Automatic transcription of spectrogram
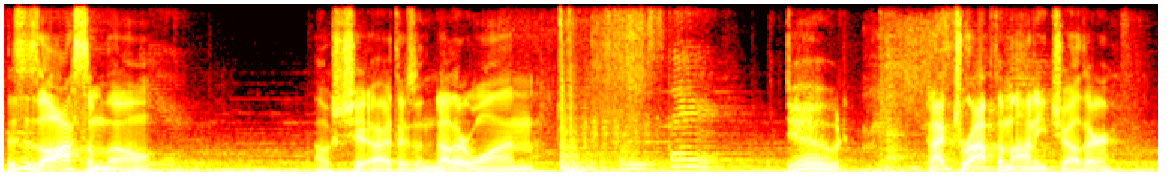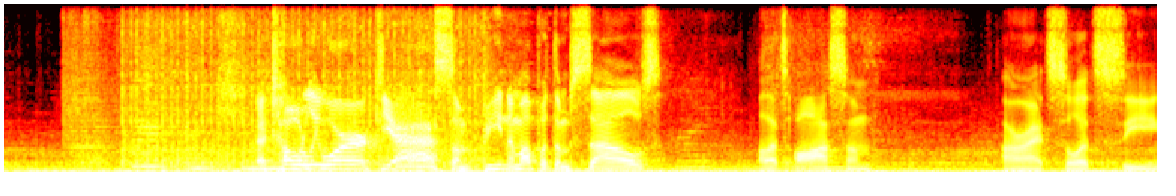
This is awesome, though. Oh, shit. All right, there's another one. Dude, can I drop them on each other? That totally worked. Yes, I'm beating them up with themselves. Oh, that's awesome. All right, so let's see.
